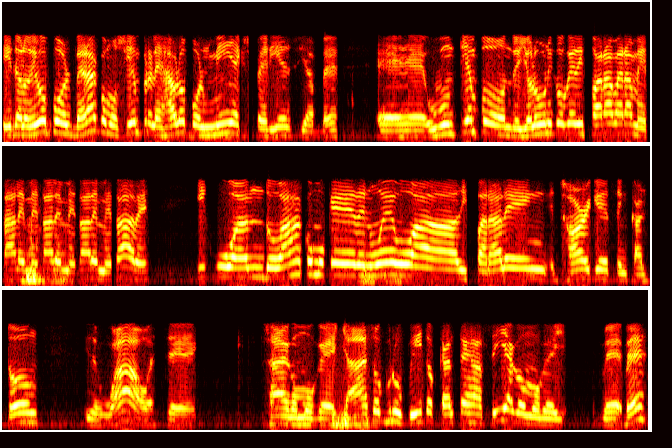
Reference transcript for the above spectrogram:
y te lo digo por, verá, como siempre les hablo por mi experiencia, ¿ves? Eh, hubo un tiempo donde yo lo único que disparaba era metales, metales, metales, metales y cuando vas como que de nuevo a disparar en targets, en cartón, y de wow, este, ¿sabes? Como que ya esos grupitos que antes hacía, como que, ¿ves?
